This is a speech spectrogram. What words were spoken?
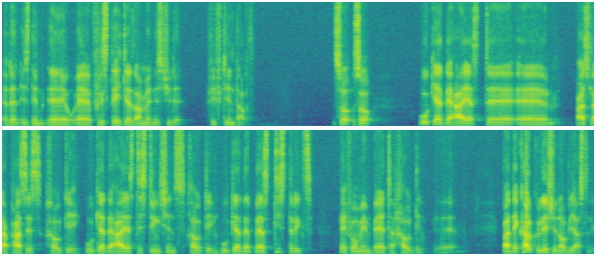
And then uh, uh, Free State has how many students? 15,000. So, so who get the highest uh, um, bachelor passes? Gauteng. Who get the highest distinctions? Gauteng. Who get the best districts performing better? Gauteng. Uh, but the calculation, obviously,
